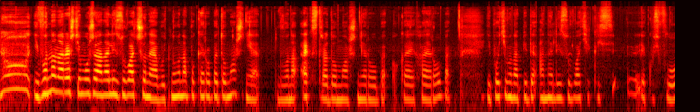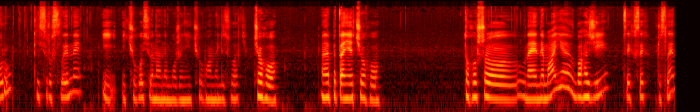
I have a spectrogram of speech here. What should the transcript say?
О, і вона нарешті може аналізувати що-небудь. Ну вона поки робить домашнє, вона екстра домашнє робить. Окей, хай робить. І потім вона піде аналізувати якийсь, е, якусь флору, якісь рослини, і, і чогось вона не може нічого аналізувати. Чого? Мене питання чого? Того, що в неї немає в багажі цих всіх рослин?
